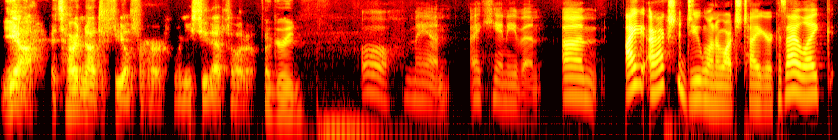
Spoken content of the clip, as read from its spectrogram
yeah, it's hard not to feel for her when you see that photo. Agreed. Oh, man. I can't even. Um, I, I actually do want to watch Tiger because I like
